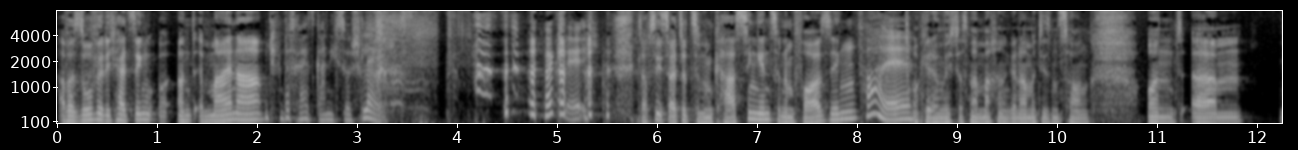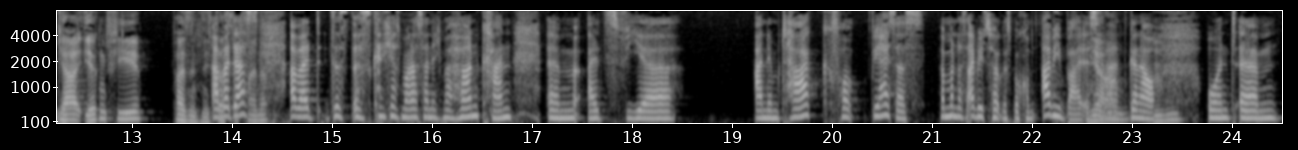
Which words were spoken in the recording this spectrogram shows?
aber so würde ich halt singen und in meiner, ich finde das jetzt gar nicht so schlecht. Wirklich. glaubst du, ich sollte zu einem Casting gehen, zu einem Vorsingen? Voll. Okay, dann würde ich das mal machen, genau mit diesem Song. Und ähm, ja, irgendwie, weiß ich nicht. aber das, meine- aber das, das kenne ich erstmal, dass er nicht mehr hören kann, ähm, als wir an dem Tag vom, wie heißt das, wenn man das Abi-Zeugnis bekommt, Abi-Ball ist ja, Ja. dann, genau. Und ähm,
